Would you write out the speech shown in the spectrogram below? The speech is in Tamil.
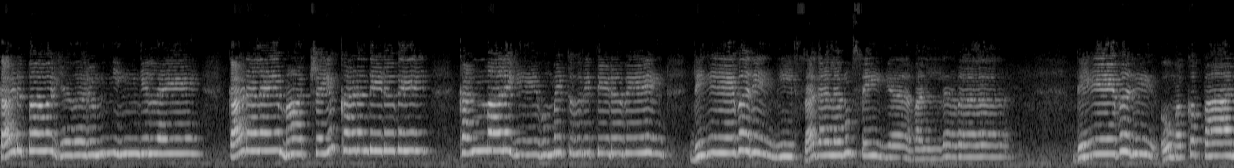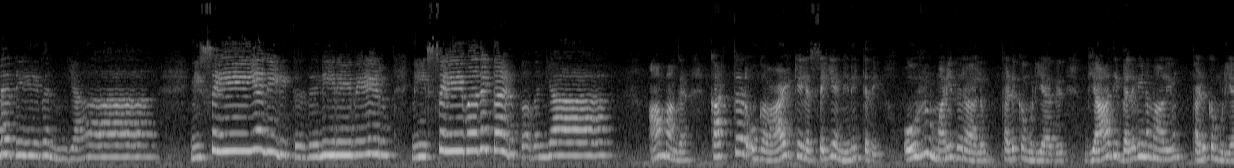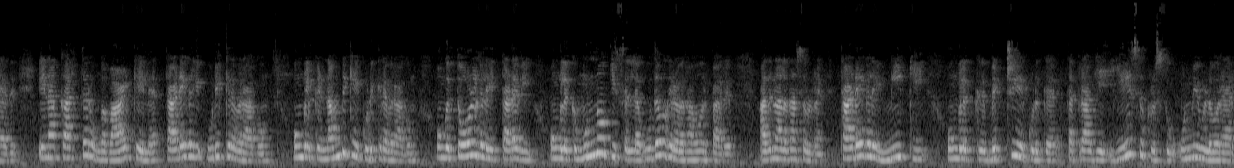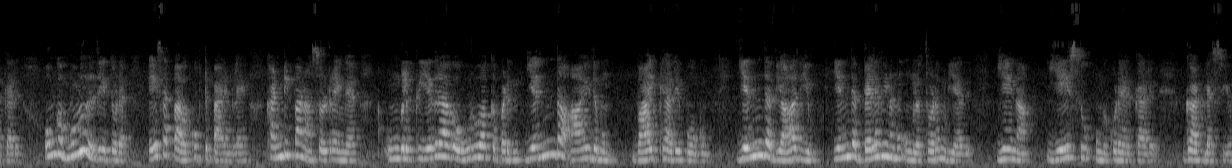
தடுப்பவர் எவரும் இங்கில்லையே. கடலையும் மாற்றையும் கடந்திடுவேன். கண்மலையே உம்மை துரித்திடுவேன் தேவரே நீர் சகலமும் செய்ய வல்லவர். தேவரே உமக்கொப்பான தேவன் யார்? நீ செய்ய நினைத்தது நிறைவேறும். நீ செய்வதை தடுப்பவன் யார்? ஆமாங்க. கர்த்தர் உங்க வாழ்க்கையில செய்ய நினைத்ததை ஒரு மனிதராலும் தடுக்க முடியாது. வியாதி பலவீனமாலையும் தடுக்க முடியாது. ஏன்னா கர்த்தர் உங்க வாழ்க்கையில தடைகளை உடிக்கிறவராகவும் உங்களுக்கு நம்பிக்கை கொடுக்கிறவராகவும் உங்க தோள்களை தடவி உங்களுக்கு முன்னோக்கி செல்ல உதவுகிறவராகவும் இருப்பாரு. அதனாலதான் சொல்றேன் தடைகளை நீக்கி உங்களுக்கு வெற்றியை கொடுக்க கத்ராகிய இயேசு கிறிஸ்து உண்மை உள்ளவராக இருக்காரு. உங்க முழு இதயத்தோட ஏசப்பாவை கூப்பிட்டு பாருங்களேன். கண்டிப்பா நான் சொல்றேங்க. உங்களுக்கு எதிராக உருவாக்கப்படும் எந்த ஆயுதமும் வாய்க்காதே போகும். எந்த வியாதியும் எந்த பலவீனமும் உங்களை தொட முடியாது. ஏன்னா இயேசு உங்க கூட இருக்காரு. God bless you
